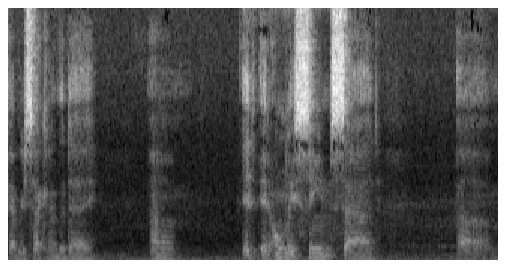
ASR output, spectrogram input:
every second of the day. Um, it, it only seems sad um,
